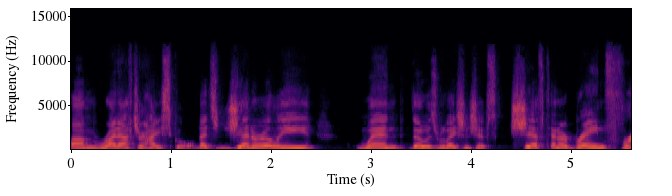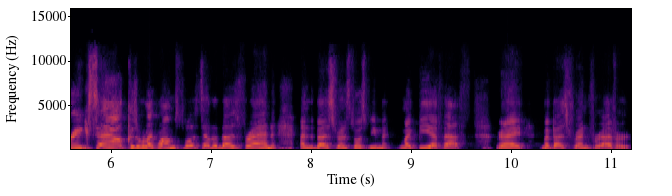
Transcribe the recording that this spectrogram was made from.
um, right after high school. That's generally when those relationships shift and our brain freaks out because we're like, well, I'm supposed to have a best friend and the best friend is supposed to be my BFF, right? My best friend forever.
